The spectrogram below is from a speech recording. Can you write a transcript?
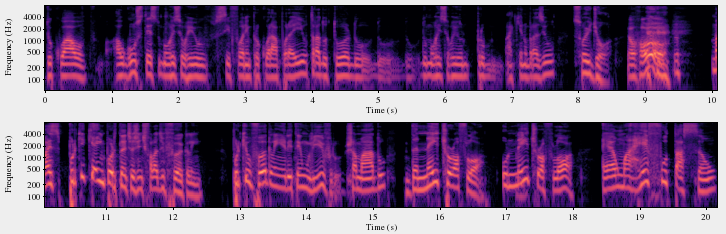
do qual alguns textos do Mauricio Rio, se forem procurar por aí, o tradutor do, do, do, do Mauricio Rio pro, aqui no Brasil sou eu. Oh, Mas por que, que é importante a gente falar de Fuglin? Porque o Fuglin ele tem um livro chamado The Nature of Law. O Nature of Law é uma refutação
